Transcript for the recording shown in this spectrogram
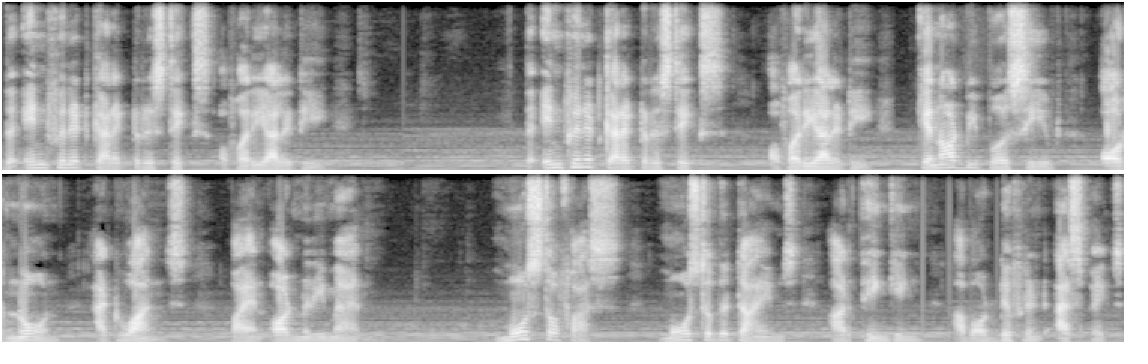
The infinite characteristics of a reality the infinite characteristics of a reality cannot be perceived or known at once by an ordinary man. Most of us, most of the times, are thinking about different aspects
